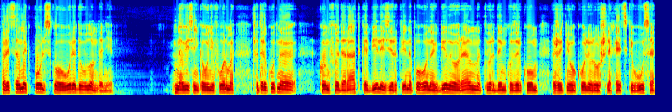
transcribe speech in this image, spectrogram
Представник польського уряду в Лондоні. Новісінька уніформа, чотирикутна конфедератка, білі зірки на погонах, білий орел над твердим козирком житнього кольору, шляхетські вуса,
